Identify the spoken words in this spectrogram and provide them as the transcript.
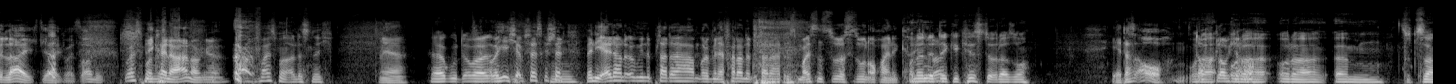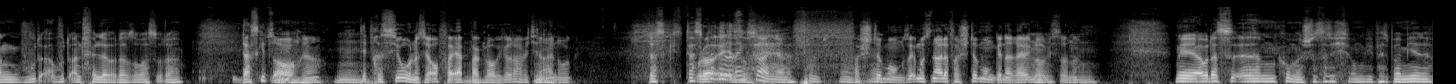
Vielleicht, ja, ich weiß auch nicht. Weiß nee, man keine Ahnung, ja. Weiß man alles nicht. ja. Ja gut, aber, Aber ich, ich habe festgestellt, Mhm. wenn die Eltern irgendwie eine Platte haben oder wenn der Vater eine Platte hat, ist meistens so, dass der Sohn auch eine kriegt. oder eine oder? dicke Kiste oder so. Ja, das auch. Oder, Doch, glaube ich oder, auch. Oder ähm, sozusagen Wut, Wutanfälle oder sowas. Oder Das gibt's auch, ja. Depression ist ja auch vererbbar, glaube ich, oder? Habe ich den Eindruck. das, das Oder könnte äh, so sein, ja. Stimmt, ja. Verstimmung, so emotionale Verstimmung generell, glaube ich, so, ne? Nee, aber das, ähm, komisch, das hatte ich irgendwie bei mir,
